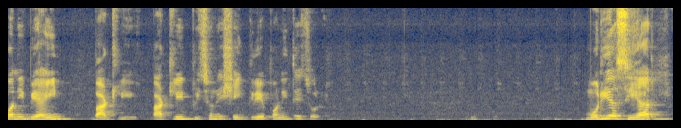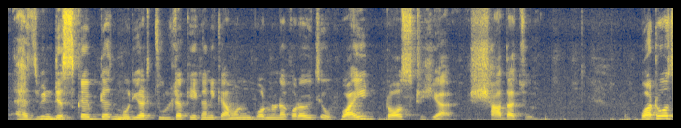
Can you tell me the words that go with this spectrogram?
pony behind Bartley, বাটলির পিছনে সেই গ্রে পনিতে চলে। Maurya's hair has been described as মরিয়ার চুলটাকে এখানে কেমন বর্ণনা করা হয়েছে? হোয়াইট টস্ট হেয়ার সাদা চুল। হোয়াট ওয়াজ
